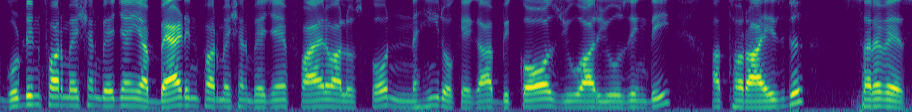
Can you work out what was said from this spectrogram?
गुड इन्फॉर्मेशन भेजें या बैड इन्फॉर्मेशन भेजें फायरवॉल उसको नहीं रोकेगा because you are using the authorized service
